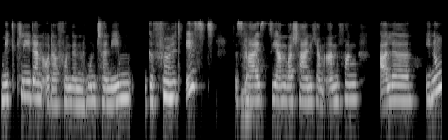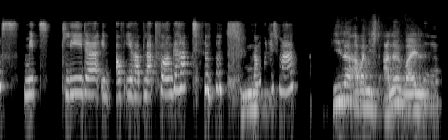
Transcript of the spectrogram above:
Mitgliedern oder von den Unternehmen gefüllt ist. Das ja. heißt, sie haben wahrscheinlich am Anfang alle Innungsmitglieder in, auf ihrer Plattform gehabt. Hm. Vermute ich mal. Viele, aber nicht alle, weil ja.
